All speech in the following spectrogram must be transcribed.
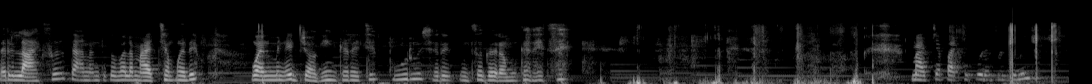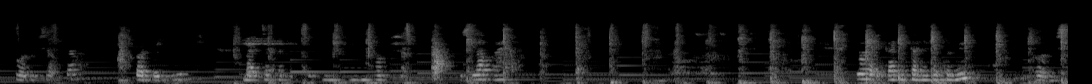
रिलॅक्स त्यानंतर तुम्हाला मॅचच्यामध्ये वन मिनिट जॉगिंग करायचे. पूर्ण शरीर तुमचं गरम करायचं मॅचच्या पाठीपुढे पण तुम्ही करू शकता. पद्धतीने मॅचच्या पाठीपुढे करू शकता. दुसरा पाय. किंवा एका ठिकाणी तुम्ही करू शकता.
